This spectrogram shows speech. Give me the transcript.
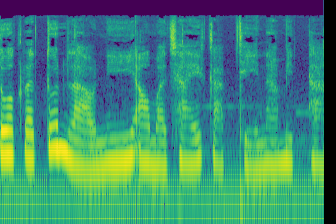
ตัวกระตุ้นเหล่านี้เอามาใช้กับถีนามิทะ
